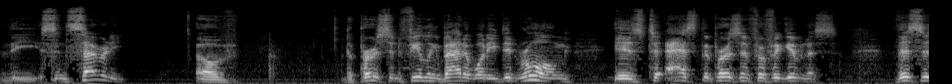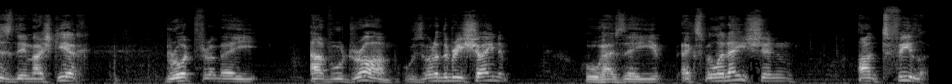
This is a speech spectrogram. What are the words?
the sincerity of the person feeling bad at what he did wrong is to ask the person for forgiveness. This is the mashgiach brought from a Avudraham, who's one of the Rishonim, who has a explanation on tefillah.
